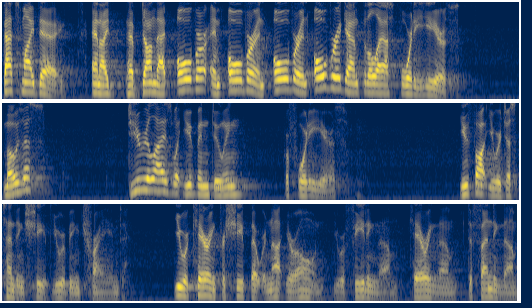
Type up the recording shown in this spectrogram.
That's my day. And I have done that over and over and over and over again for the last 40 years. Moses, do you realize what you've been doing for 40 years? You thought you were just tending sheep, you were being trained. You were caring for sheep that were not your own. You were feeding them, caring them, defending them.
